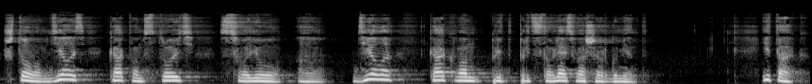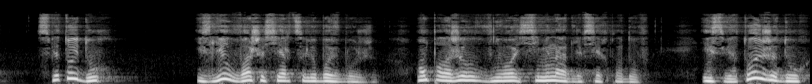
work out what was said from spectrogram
что вам делать, как вам строить свое а, дело, как вам пред, представлять ваши аргументы. Итак, Святой Дух излил в ваше сердце любовь Божью. Он положил в него семена для всех плодов. И Святой же Дух,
